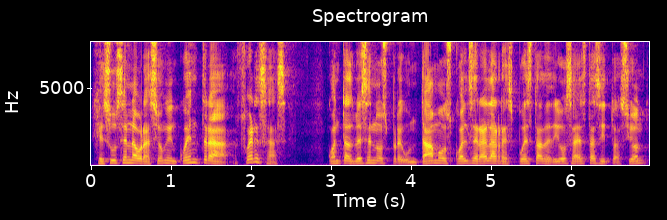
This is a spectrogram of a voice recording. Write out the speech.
Jesús en la oración encuentra fuerzas. ¿Cuántas veces nos preguntamos cuál será la respuesta de Dios a esta situación?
